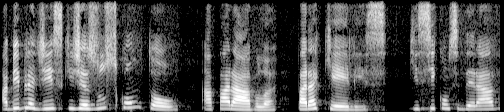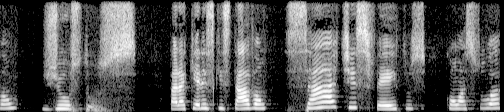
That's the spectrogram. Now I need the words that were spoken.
A Bíblia diz que Jesus contou a parábola para aqueles que se consideravam justos, para aqueles que estavam satisfeitos com a sua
